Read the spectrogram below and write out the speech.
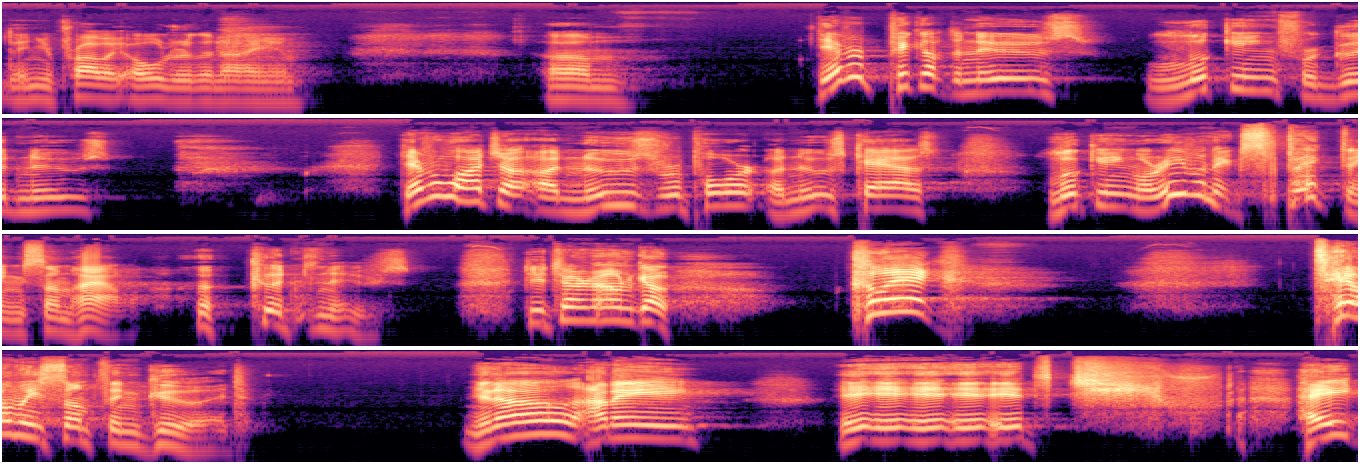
then you're probably older than I am. Um, do you ever pick up the news looking for good news? Do you ever watch a, a news report, a newscast, looking or even expecting somehow good news? Do you turn on and go, click, tell me something good? You know, I mean, it, it, it, it's hate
